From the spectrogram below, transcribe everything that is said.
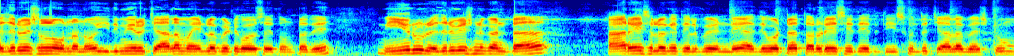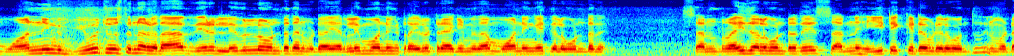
రిజర్వేషన్లో ఉన్నాను. ఇది మీరు చాలా మైండ్లో పెట్టుకోవాల్సి అయితే ఉంటుంది. మీరు రిజర్వేషన్ కంట ఆ రేసులోకి వెళ్ళిపోయండి అది కూడా థర్డ్ ఏసీ అయితే తీసుకుంటే చాలా బెస్ట్. మార్నింగ్ వ్యూ చూస్తున్నారు కదా వేరే లెవెల్లో ఉంటుంది అనమాట ఎర్లీ మార్నింగ్ ట్రైలో ట్రాక్ల మీద మార్నింగ్ అయితే ఇలా ఉంటుంది. సన్ రైజ్ అలాగ ఉంటుంది సన్ హీట్ ఎక్కేటప్పుడు ఇలా ఉంటుంది అనమాట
